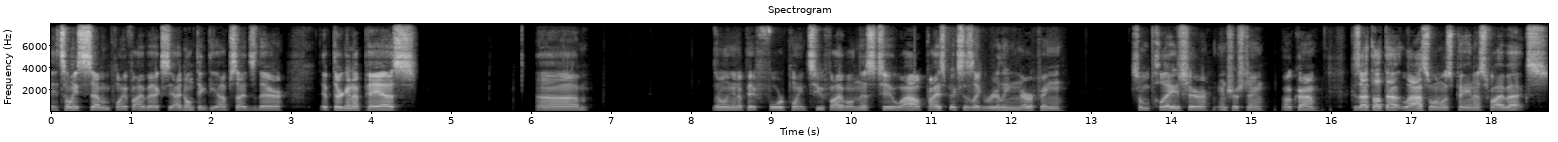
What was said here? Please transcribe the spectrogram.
it's only 7.5x. I don't think the upside's there. If they're gonna pay us, um, they're only gonna pay 4.25 on this too. Wow, Prize Picks is like really nerfing some plays here. Interesting. Okay, because I thought that last one was paying us 5x.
